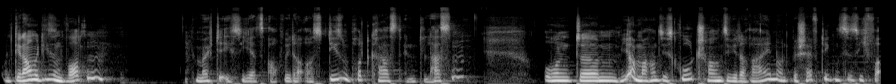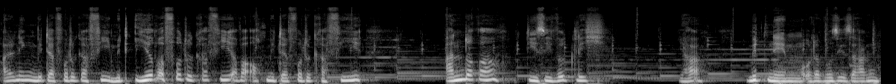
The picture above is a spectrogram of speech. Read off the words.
Und genau mit diesen Worten möchte ich Sie jetzt auch wieder aus diesem Podcast entlassen. Und ähm, ja, machen Sie es gut, schauen Sie wieder rein und beschäftigen Sie sich vor allen Dingen mit der Fotografie, mit Ihrer Fotografie, aber auch mit der Fotografie anderer, die Sie wirklich ja, mitnehmen oder wo Sie sagen,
